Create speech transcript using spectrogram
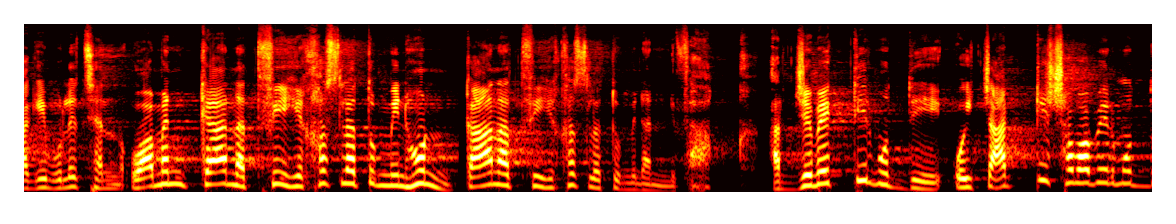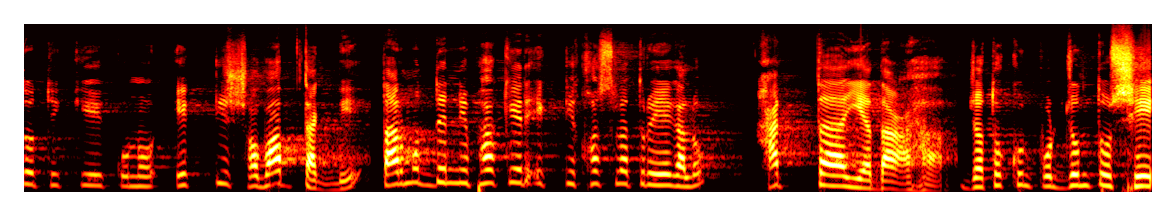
আগে বলেছেন, ওয়ামেন কানাত ফিহি খাসলাতুম মিনহুন, কানাত ফিহি খাসলাতুম মিনান নিফাক। আর যে ব্যক্তির মধ্যে, ওই চারটি স্বভাবের মধ্য থেকে কোনো একটি স্বভাব থাকবে, তার মধ্যে নিফাকের একটি খসলাত রয়ে গেল। হাত্তা ইয়াদাহা যতক্ষণ পর্যন্ত সে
